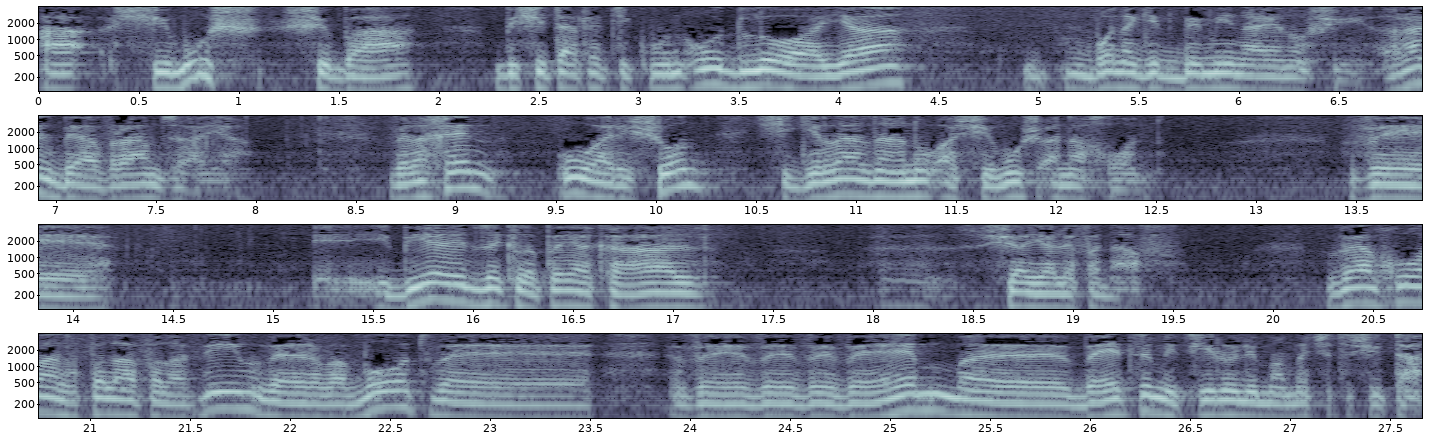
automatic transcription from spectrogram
השימוש שבא בשיטת התיקון עוד לא היה, בוא נגיד, במין האנושי, רק באברהם זה היה. ולכן הוא הראשון שגילה לנו השימוש הנכון. והביע את זה כלפי הקהל אה, שהיה לפניו. והלכו על פלאפלפים ורבבות, ו... ו... ו... ו... והם אה, בעצם התחילו לממש את השיטה.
